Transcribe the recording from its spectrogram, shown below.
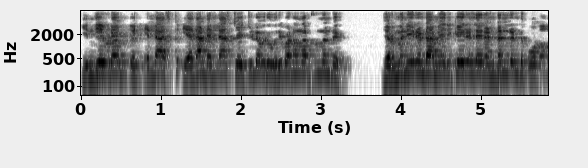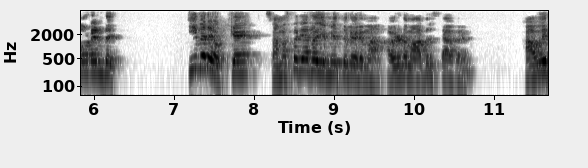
ഇന്ത്യയുടെ എല്ലാ ഏതാണ്ട് എല്ലാ സ്റ്റേറ്റിലും അവർ ഉപരിപഠനം നടത്തുന്നുണ്ട്. ജർമ്മനിയിലുണ്ട് അമേരിക്കയിലുണ്ട് ലണ്ടനിലുണ്ട് കൂട്ടത്തോടെ ഉണ്ട്. ഇവരൊക്കെ സമസ്ത കേരള ജമ്യത്തുൽ ഉലമ അവരുടെ മാതൃസ്ഥാപനം. അവർ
